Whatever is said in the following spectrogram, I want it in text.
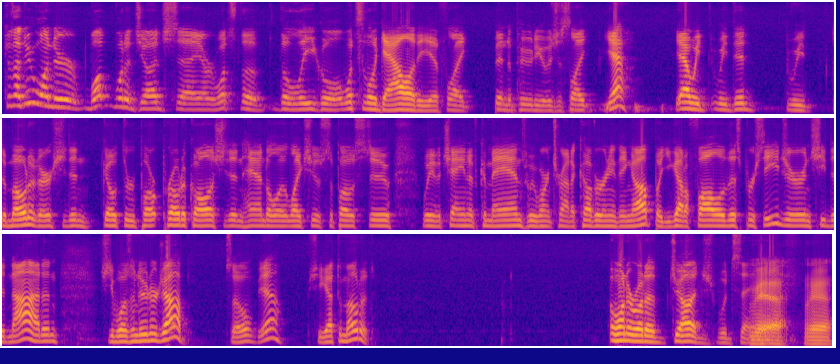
Because I do wonder what would a judge say, or what's the the legal, what's the legality if like Bendapudi was just like, yeah, yeah, we we did we demoted her. She didn't go through pro- protocol. She didn't handle it like she was supposed to. We have a chain of commands. We weren't trying to cover anything up, but you got to follow this procedure, and she did not, and she wasn't doing her job. So yeah, she got demoted. I wonder what a judge would say. Yeah, yeah.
